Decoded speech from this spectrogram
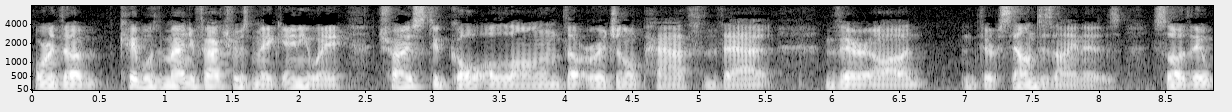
or the cables manufacturers make anyway, tries to go along the original path that their uh, their sound design is. So they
